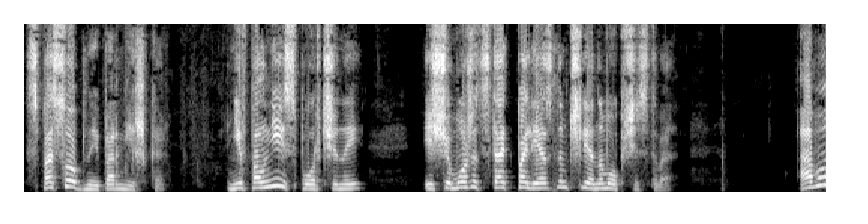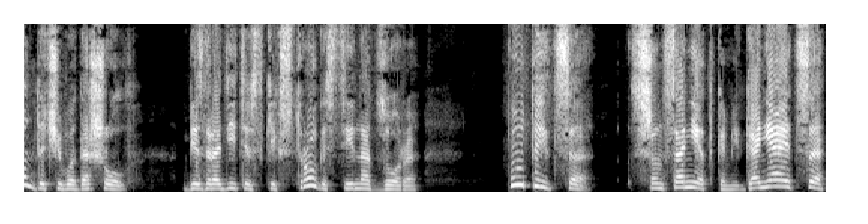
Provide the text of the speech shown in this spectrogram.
Способный парнишка не вполне испорченный, еще может стать полезным членом общества. А вон до чего дошел, без родительских строгостей и надзора. Путается с шансонетками, гоняется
